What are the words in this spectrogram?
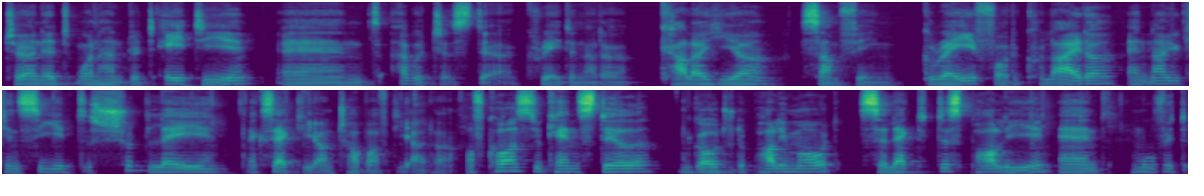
turn it 180, and I will just uh, create another color here, something gray for the collider. And now you can see it should lay exactly on top of the other. Of course, you can still go to the poly mode, select this poly and move it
